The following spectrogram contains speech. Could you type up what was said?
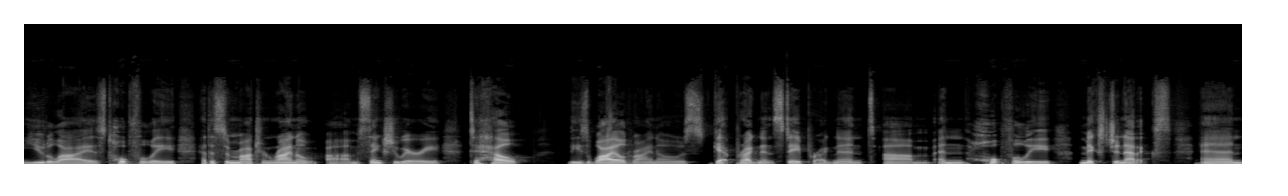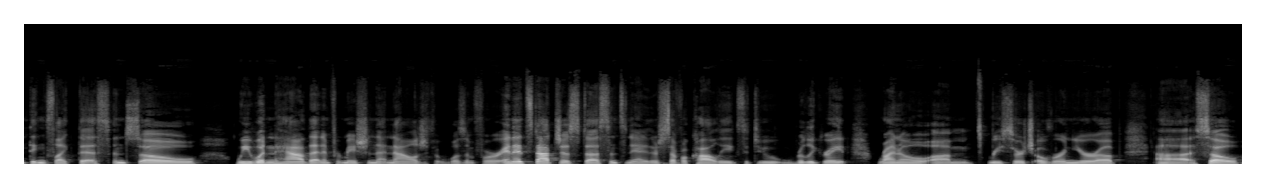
utilized, hopefully, at the Sumatran Rhino um, Sanctuary to help these wild rhinos get pregnant, stay pregnant, um, and hopefully mix genetics and things like this. And so we wouldn't have that information, that knowledge, if it wasn't for. And it's not just uh, Cincinnati. There's several colleagues that do really great rhino um, research over in Europe. Uh, so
